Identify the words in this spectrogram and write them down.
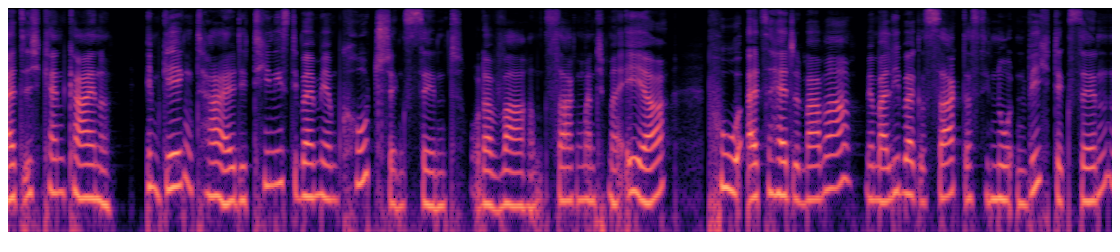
Also ich kenne keine. Im Gegenteil, die Teenies, die bei mir im Coaching sind oder waren, sagen manchmal eher, puh, als hätte Mama mir mal lieber gesagt, dass die Noten wichtig sind,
